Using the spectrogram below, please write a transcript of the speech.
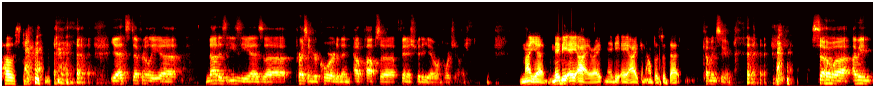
post. yeah, it's definitely uh, not as easy as uh, pressing record and then out pops a finished video, unfortunately. Not yet. Maybe AI, right? Maybe AI can help us with that. Coming soon. so, uh, I mean,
